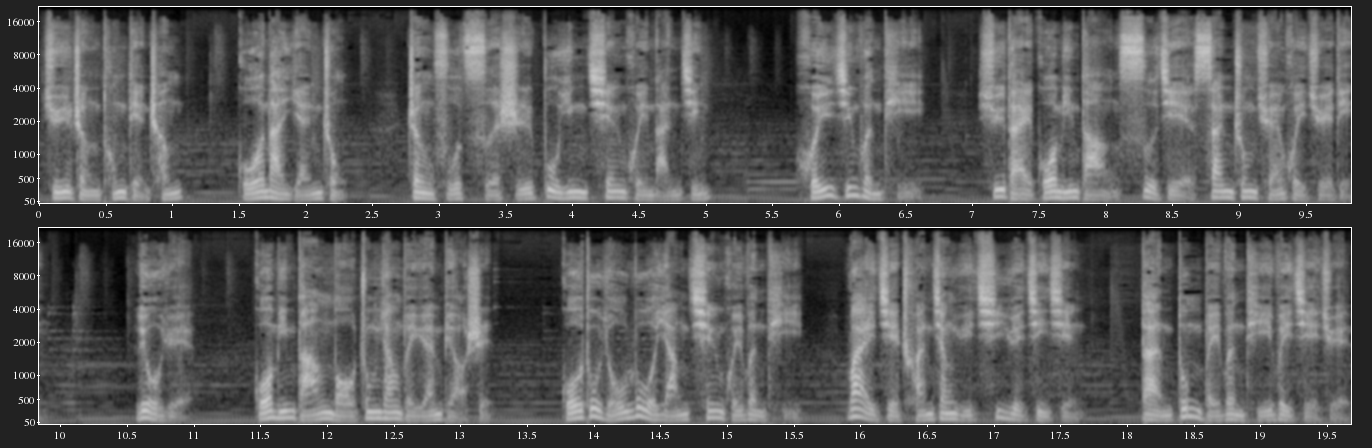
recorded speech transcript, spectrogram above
居正通电称，国难严重，政府此时不应迁回南京。回京问题需待国民党四届三中全会决定。六月。国民党某中央委员表示，国都由洛阳迁回问题，外界传将于七月进行，但东北问题未解决。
